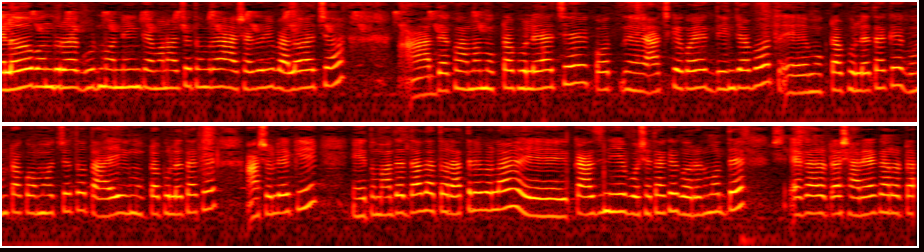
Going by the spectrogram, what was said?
হ্যালো বন্ধুরা গুড মর্নিং কেমন আছো তোমরা? আশা করি ভালো আছো। আর দেখো, আমার মুখটা ফুলে আছে। আজকে কয়েক দিন যাবৎ মুখটা ফুলে থাকে, ঘুমটা কম হচ্ছে তো, তাই মুখটা ফুলে থাকে। আসলে কি তোমাদের দাদা তো রাত্রেবেলা কাজ নিয়ে বসে থাকে ঘরের মধ্যে। এগারোটা, সাড়ে এগারোটা,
